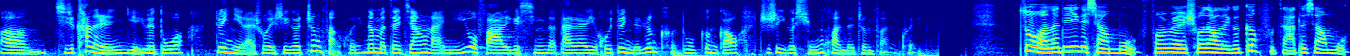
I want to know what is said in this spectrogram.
嗯，其实看的人也越多，对你来说也是一个正反馈。那么在将来你又发了一个新的，大家也会对你的认可度更高，这是一个循环的正反馈。做完了第一个项目，丰瑞收到了一个更复杂的项目，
